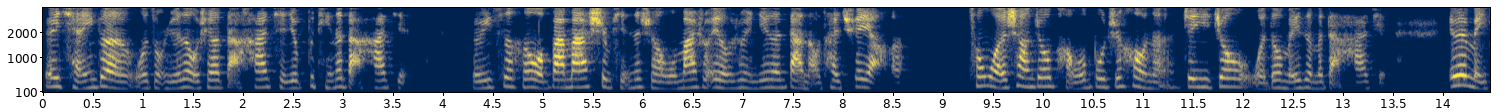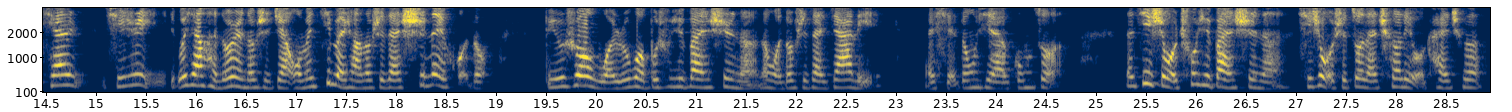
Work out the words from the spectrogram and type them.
因为前一段我总觉得我是要打哈欠，就不停的打哈欠。有一次和我爸妈视频的时候，我妈说：“哎呦，说你这个大脑太缺氧了。”从我上周跑过步之后呢，这一周我都没怎么打哈欠，因为每天其实我想很多人都是这样，我们基本上都是在室内活动。比如说我如果不出去办事呢，那我都是在家里呃写东西啊工作。那即使我出去办事呢，其实我是坐在车里，我开车，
